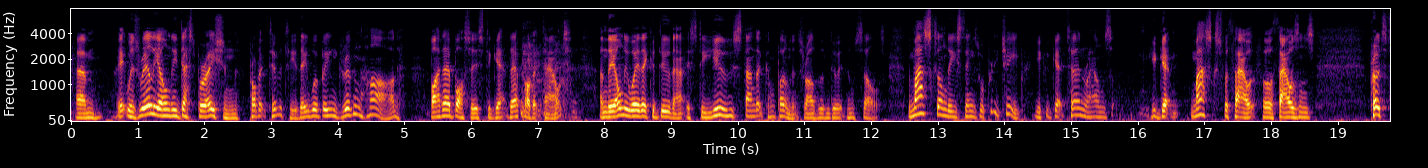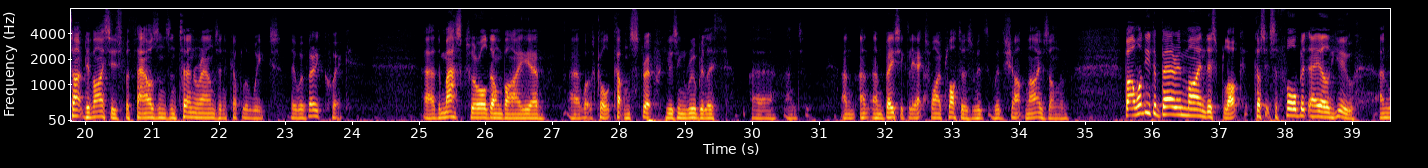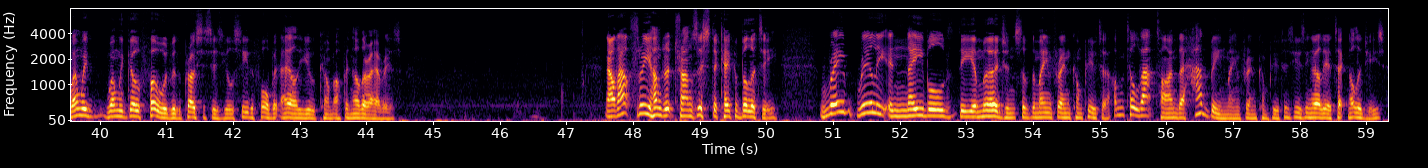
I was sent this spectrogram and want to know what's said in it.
Um, it was really only desperation, productivity. They were being driven hard by their bosses to get their product out. And the only way they could do that is to use standard components rather than do it themselves. The masks on these things were pretty cheap. You could get turnarounds, you could get masks for, thou- for thousands, prototype devices for thousands, and turnarounds in a couple of weeks. They were very quick. Uh, the masks were all done by uh, uh, what was called cut and strip using Rubylith uh, and, and, and, and basically XY plotters with, with sharp knives on them. But I want you to bear in mind this block because it's a 4-bit ALU. And when we, when we go forward with the processes, you'll see the 4-bit ALU come up in other areas. Now that 300 transistor capability re really enabled the emergence of the mainframe computer. Up until that time, there had been mainframe computers using earlier technologies,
